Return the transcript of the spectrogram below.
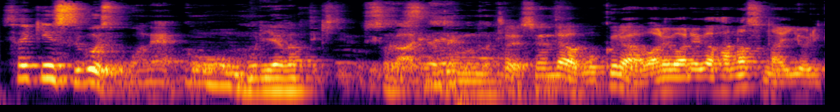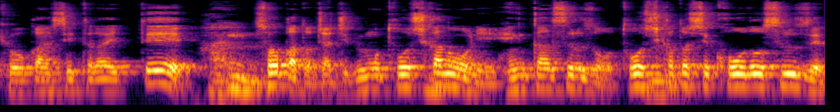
最近すごいそこがね、こう、うん盛り上がってきてるというか、ありそうですねがたいことに。そうですね。だから僕ら我々が話す内容に共感していただいて、はい。うんそうかと、じゃあ自分も投資可能に変換するぞ、投資家として行動するぜっ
